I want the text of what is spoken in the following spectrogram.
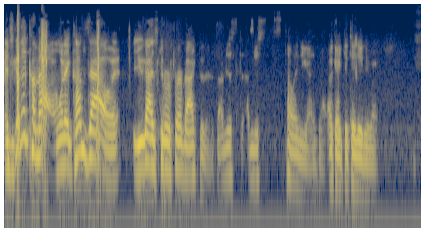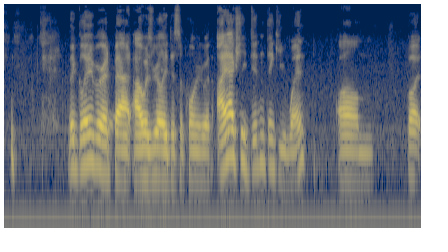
It's gonna come out, and when it comes out, you guys can refer back to this. I'm just, I'm just telling you guys. That. Okay, continue anyway. the Gleyber at bat, I was really disappointed with. I actually didn't think he went, um, but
